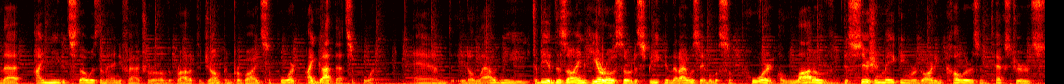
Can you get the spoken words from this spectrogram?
that I needed Sto as the manufacturer of the product to jump and provide support. I got that support. And it allowed me to be a design hero, so to speak, in that I was able to support a lot of decision making regarding colors and textures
